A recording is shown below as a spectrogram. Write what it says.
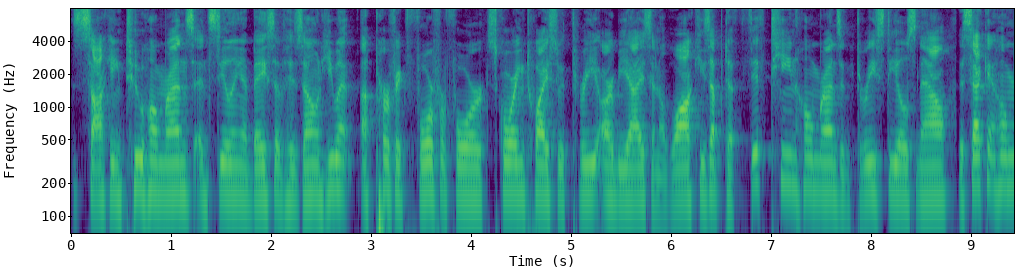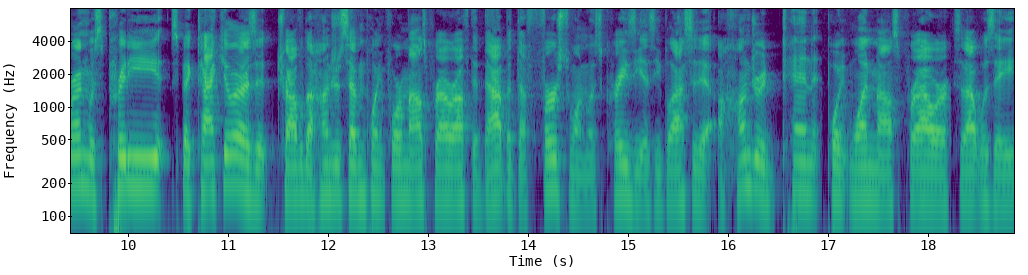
socking two home runs and stealing a base of his own. He went a perfect four for four, scoring twice with three RBIs and a walk. He's up to 15 home runs and three steals now. The second home run was pretty spectacular as it traveled 107.4 miles per hour off the bat, but the first one was crazy as he blasted it 110.1 miles per hour. So that was a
